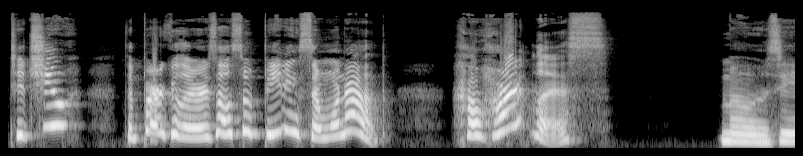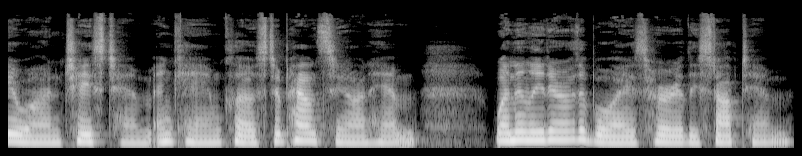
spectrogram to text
Did you? The burglar is also beating someone up. How heartless! Mo chased him and came close to pouncing on him when the leader of the boys hurriedly stopped him.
